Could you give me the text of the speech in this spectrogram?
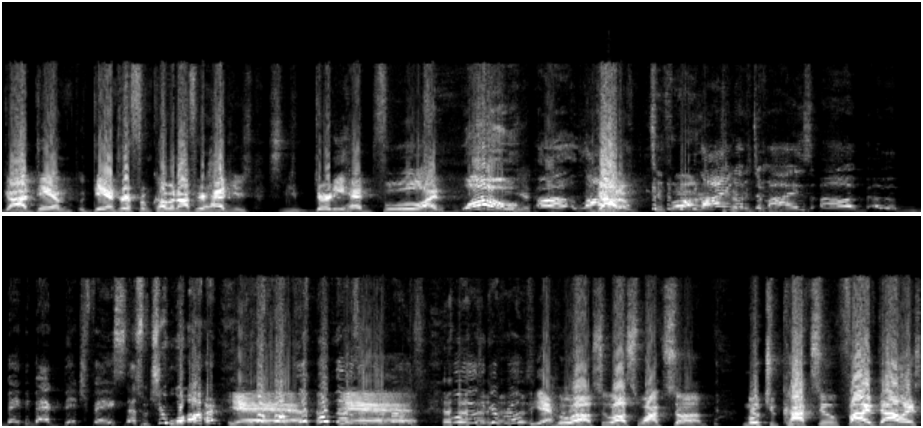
goddamn dandruff from coming off your head? You, you dirty head fool. I. Whoa! Uh, Lion, got him. Too far. Lion of Demise, uh, uh, baby back bitch face. That's what you are. Yeah. yeah. That was a good roast. Yeah, who else? Who else wants some? Mochukatsu, five dollars.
